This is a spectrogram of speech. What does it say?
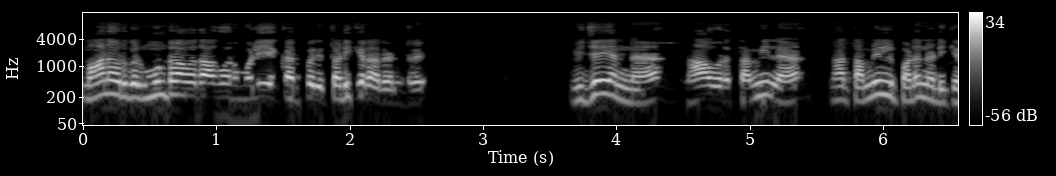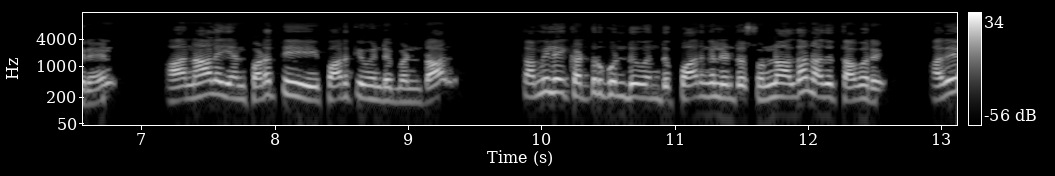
மாணவர்கள் மூன்றாவதாக ஒரு மொழியை கற்பதை தடுக்கிறார் என்று. விஜய் என்ன நான் ஒரு தமிழன் நான் தமிழில் படம் நடிக்கிறேன் அதனால என் படத்தை பார்க்க வேண்டும் என்றால் தமிழை கற்றுக்கொண்டு வந்து பாருங்கள் என்று சொன்னால்தான் அது தவறு. அதே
